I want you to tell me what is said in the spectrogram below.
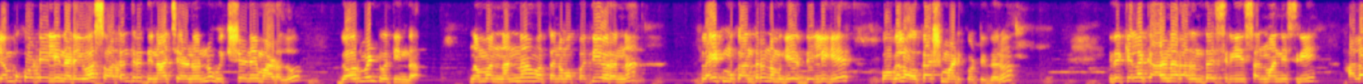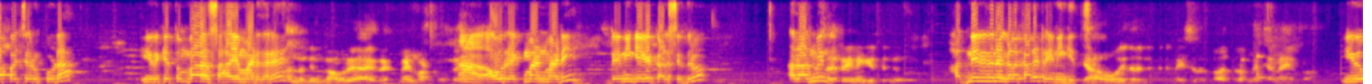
ಕೆಂಪುಕೋಟೆಯಲ್ಲಿ ನಡೆಯುವ ಸ್ವಾತಂತ್ರ್ಯ ದಿನಾಚರಣೆಯನ್ನು ವೀಕ್ಷಣೆ ಮಾಡಲು ಗೌರ್ಮೆಂಟ್ ವತಿಯಿಂದ ನಮ್ಮ ನನ್ನ ಮತ್ತು ನಮ್ಮ ಪತಿಯವರನ್ನ ಫ್ಲೈಟ್ ಮುಖಾಂತರ ನಮಗೆ ಡೆಲ್ಲಿಗೆ ಹೋಗಲು ಅವಕಾಶ ಮಾಡಿಕೊಟ್ಟಿದ್ದರು. ಇದಕ್ಕೆಲ್ಲ ಕಾರಣರಾದಂಥ ಶ್ರೀ ಸನ್ಮಾನ್ಯ ಶ್ರೀ ಹಾಲಪ್ಪಚ್ಚರು ಕೂಡ ಇದಕ್ಕೆ ತುಂಬಾ ಸಹಾಯ ಮಾಡಿದ್ದಾರೆ. ಅವರೇ ರೆಕಮೆಂಡ್ ಮಾಡಿ ಟ್ರೈನಿಂಗಿಗೆ ಕಳಿಸಿದ್ರು. ಅದಾದ್ಮೇಲೆ ಹದಿನೈದು ದಿನಗಳ ಕಾಲ ಟ್ರೈನಿಂಗ್ ಇತ್ತು ಇದು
